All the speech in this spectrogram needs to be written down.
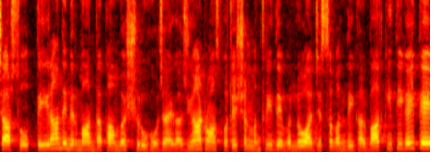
413 ਦੇ ਨਿਰਮਾਣ ਦਾ ਕੰਮ ਸ਼ੁਰੂ ਹੋ ਜਾਏਗਾ। ਜੀ ਹਾਂ ਟਰਾਂਸਪੋਰਟੇਸ਼ਨ ਮੰਤਰੀ ਦੇ ਵੱਲੋਂ ਅੱਜ ਇਸ ਸੰਬੰਧੀ ਗੱਲਬਾਤ ਕੀਤੀ ਗਈ ਤੇ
